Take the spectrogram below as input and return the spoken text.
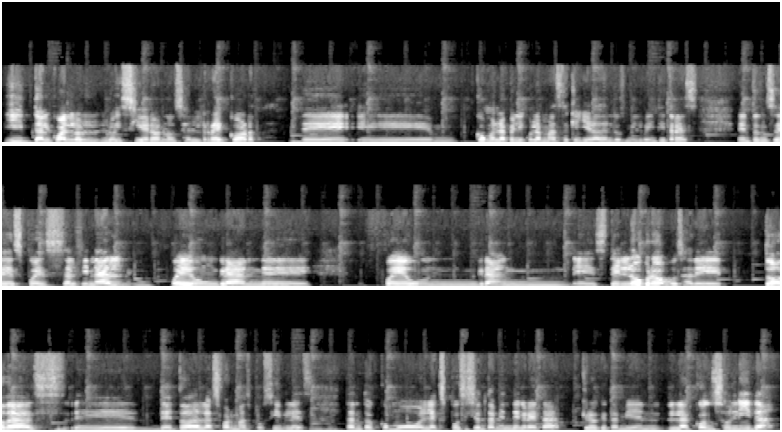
y tal cual lo, lo hicieron, o sea, el récord de eh, como la película más taquillera del 2023. Entonces, pues al final fue un gran, eh, fue un gran este, logro, o sea, de todas, eh, de todas las formas posibles tanto como la exposición también de Greta, creo que también la consolida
